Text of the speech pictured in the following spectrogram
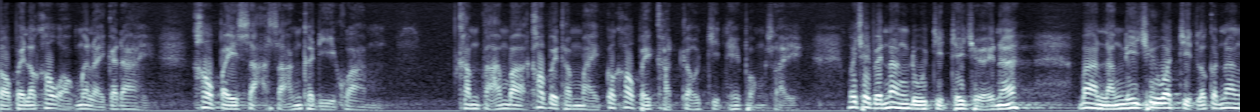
ต่อไปเราเข้าออกเมื่อไหร่ก็ได้ เข้าไปสะสางคดีความ คำถามว่าเข้าไปทำไมก็เข้าไปขัดเกลาจิตให้ผ่องใส ไม่ใช่ไปนั่งดูจิตเฉยๆนะ บ้านหลังนี้ชื่อว่าจิตแล้วก็นั่ง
